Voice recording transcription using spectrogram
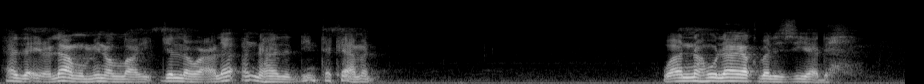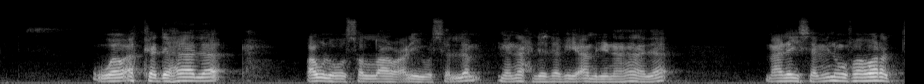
هذا إعلام من الله جل وعلا أن هذا الدين تكامل وأنه لا يقبل الزيادة. وأكد هذا قوله صلى الله عليه وسلم من أحدث في أمرنا هذا ما ليس منه فهو رد.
